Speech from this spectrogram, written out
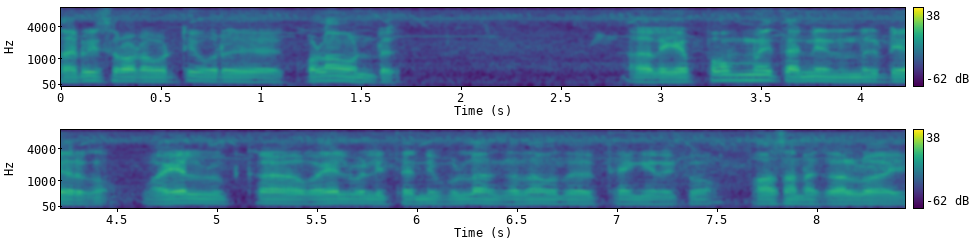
சர்வீஸ் ரோடை ஒட்டி ஒரு குளம் உண்டு. அதில் எப்பவுமே தண்ணி நின்றுக்கிட்டே இருக்கும். வயல் கா வயல்வெளி தண்ணி ஃபுல்லாக அங்கே தான் வந்து தேங்கி நிற்கும். பாசன கால்வாய்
